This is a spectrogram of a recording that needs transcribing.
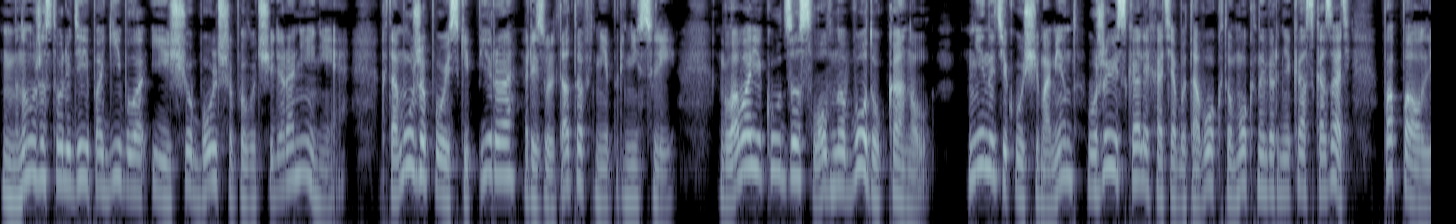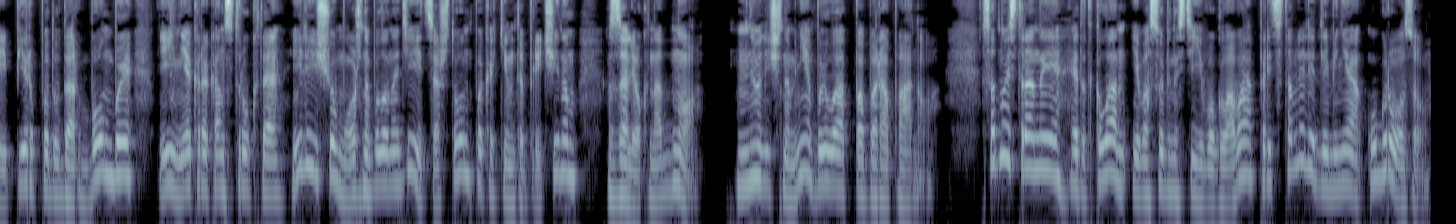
Множество людей погибло и еще больше получили ранения. К тому же поиски пира результатов не принесли. Глава Якудза словно в воду канул. И на текущий момент уже искали хотя бы того, кто мог наверняка сказать, попал ли пир под удар бомбы и некроконструкта, или еще можно было надеяться, что он по каким-то причинам залег на дно. Но лично мне было по барабану. С одной стороны, этот клан и в особенности его глава представляли для меня угрозу.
